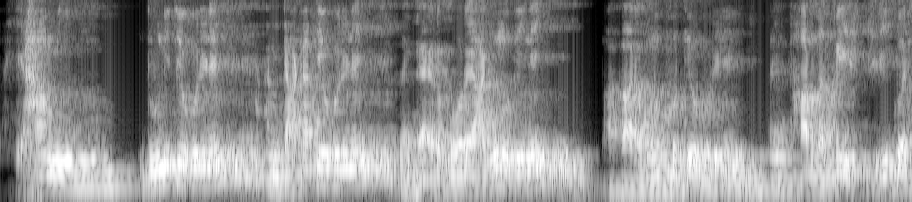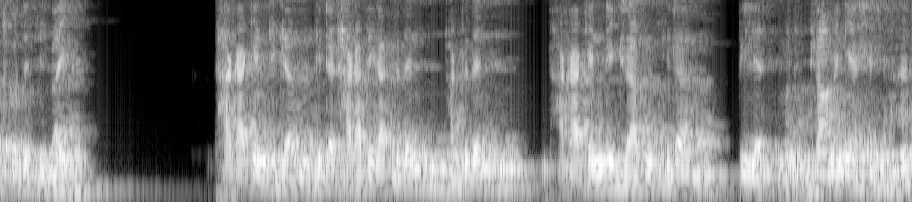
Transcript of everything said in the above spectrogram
ভাই, আমি দুর্নীতিও করি নাই, আমি ডাকাতিও করি নাই, ভাই, কারও ঘরে আগুনও দিই নাই, বা কারও কোনো ক্ষতিও করি নাই। ভাই ফার্দার প্লিজ রিকোয়েস্ট করতেছি, ভাই। ঢাকা কেন্দ্রিক রাজনীতিটা ঢাকাতেই রাখতে দেন, থাকতে দেন। ঢাকা কেন্দ্রিক রাজনীতিটা ভিলেজ মানে গ্রামে নিয়ে আসেন না হ্যাঁ?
